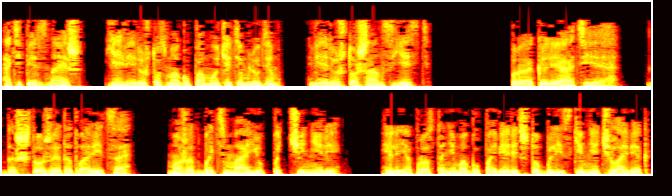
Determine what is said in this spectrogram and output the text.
а теперь знаешь, я верю, что смогу помочь этим людям, верю, что шанс есть». «Проклятие! Да что же это творится? Может быть, Майю подчинили? Или я просто не могу поверить, что близкий мне человек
